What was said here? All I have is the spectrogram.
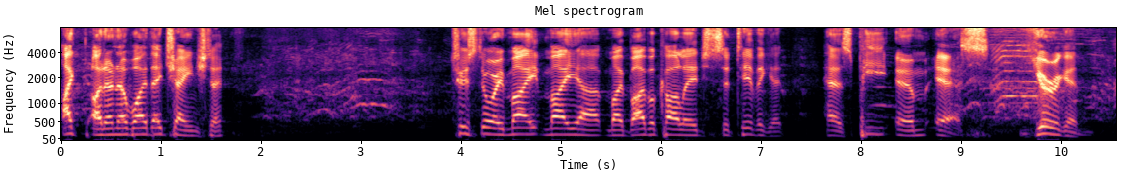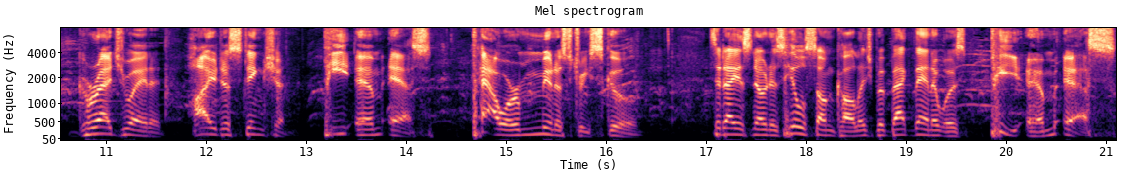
I, I don't know why they changed it. True story. My my uh, my Bible college certificate has PMS. Jurgen graduated, high distinction. PMS. Power Ministry School. Today is known as Hillsong College, but back then it was PMS.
